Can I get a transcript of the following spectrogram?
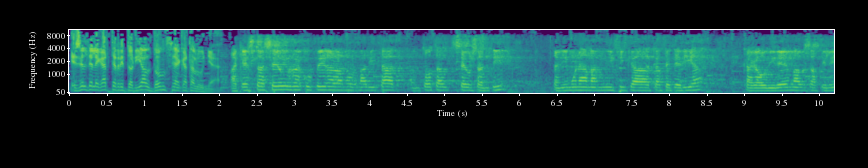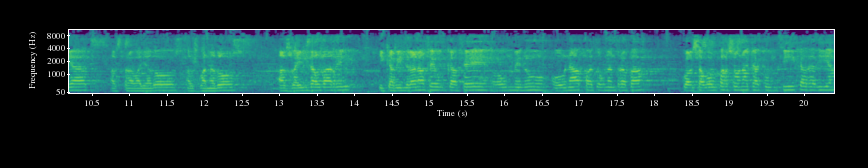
és el delegat territorial d'11 a Catalunya. Aquesta seu recupera la normalitat en tot el seu sentit. Tenim una magnífica cafeteria que gaudirem els afiliats, els treballadors, els venedors, els veïns del barri i que vindran a fer un cafè o un menú o un àpat o un entrepà qualsevol persona que confiï cada dia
